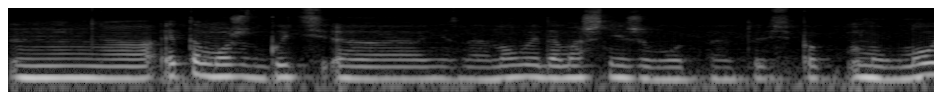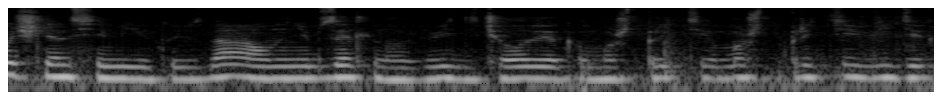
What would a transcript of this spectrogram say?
А, это может быть, э, не знаю, новое домашнее животное, то есть ну, новый член семьи, то есть, да, он не обязательно в виде человека может прийти, может прийти в виде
